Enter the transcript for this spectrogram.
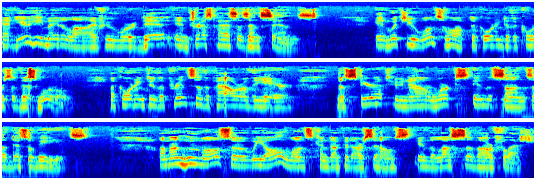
And you he made alive who were dead in trespasses and sins, in which you once walked according to the course of this world, according to the prince of the power of the air, the spirit who now works in the sons of disobedience among whom also we all once conducted ourselves in the lusts of our flesh,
